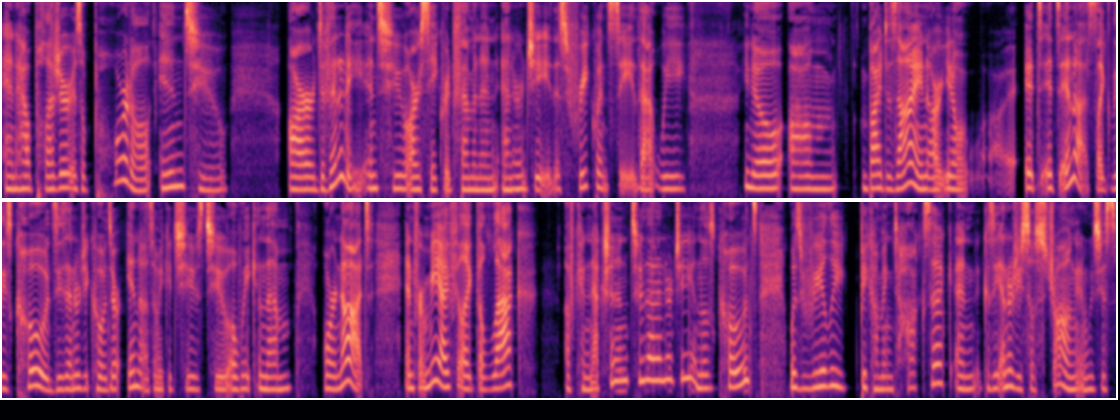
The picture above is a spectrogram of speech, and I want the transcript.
and how pleasure is a portal into our divinity, into our sacred feminine energy, this frequency that we, you know, um, by design are, you know, it's it's in us. Like these codes, these energy codes are in us, and we could choose to awaken them or not. And for me, I feel like the lack of connection to that energy and those codes was really becoming toxic and because the energy is so strong and was just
